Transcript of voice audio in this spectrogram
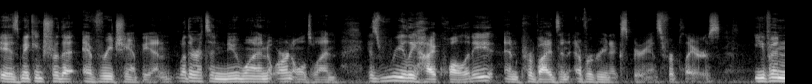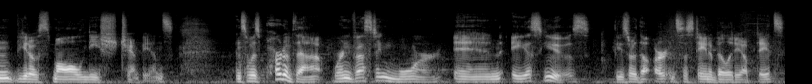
is making sure that every champion, whether it's a new one or an old one, is really high quality and provides an evergreen experience for players, even you know small niche champions. And so, as part of that, we're investing more in ASUs. These are the art and sustainability updates.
